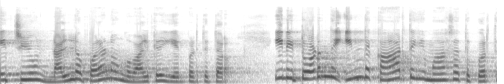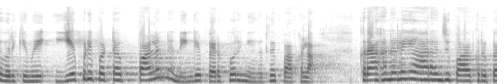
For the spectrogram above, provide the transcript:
நிச்சயம் நல்ல பலனை உங்கள் வாழ்க்கையில் ஏற்படுத்தி தரும். இனி தொடர்ந்து இந்த கார்த்திகை மாதத்தை பொறுத்த வரைக்குமே எப்படிப்பட்ட பலனை நீங்கள் பெற போறீங்கிறத பார்க்கலாம். கிரகநிலையை ஆரஞ்சு பார்க்குறப்ப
